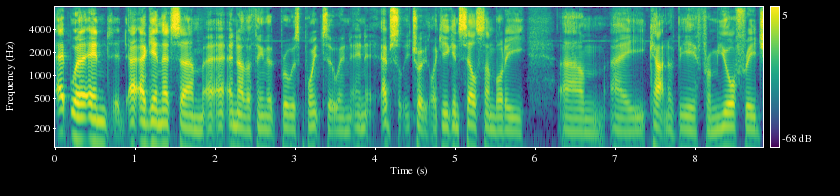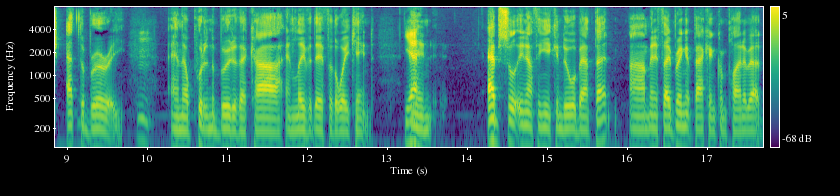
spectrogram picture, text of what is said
Uh, well, and uh, again, that's um, another thing that brewers point to, and, and absolutely true. Like you can sell somebody um, a carton of beer from your fridge at the brewery, Mm. and they'll put it in the boot of their car and leave it there for the weekend. Yeah. And absolutely nothing you can do about that. Um, and if they bring it back and complain about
